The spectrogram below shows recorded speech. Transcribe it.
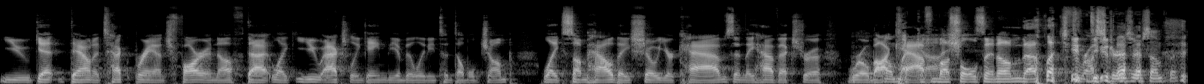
you get down a tech branch far enough that like you actually gain the ability to double jump. Like somehow they show your calves and they have extra robot Oh calf gosh. muscles in them that let you do thrusters that. or something.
